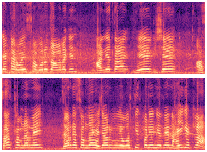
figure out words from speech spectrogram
त्या कारवाईस सामोरं जावं लागेल. अन्यथा हे विषय असाच थांबणार नाही. जर का समजा ह्याच्यावर व्यवस्थितपणे निर्णय नाही घेतला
